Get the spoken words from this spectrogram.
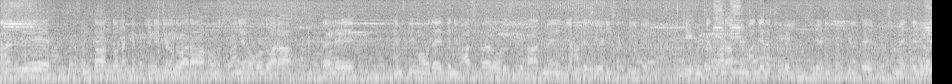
आज समता आंदोलन के प्रतिनिधियों द्वारा और स्थानीय लोगों द्वारा पहले एमपी महोदय के निवास पर और उसके बाद में यहाँ पे सी सर्किल पे जी उनके द्वारा अपनी मांगे रखी गई। सी सर्किल पे कुछ समय के लिए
